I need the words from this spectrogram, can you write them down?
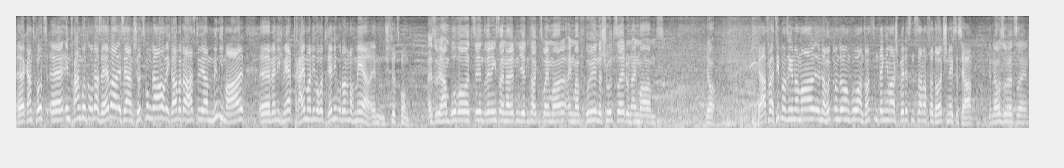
Äh, ganz kurz, äh, in Frankfurt oder selber ist ja ein Stützpunkt da auch. Ich glaube, da hast du ja minimal, äh, wenn nicht mehr, dreimal die Woche Training oder noch mehr im Stützpunkt. Also wir haben pro Woche zehn Trainingseinheiten, jeden Tag zweimal. Einmal früh in der Schulzeit und einmal abends. Ja. Ja, vielleicht sieht man sich nochmal in der Rückrunde irgendwo. Ansonsten denke ich mal spätestens dann auf der Deutschen nächstes Jahr. Genau so wird es sein.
